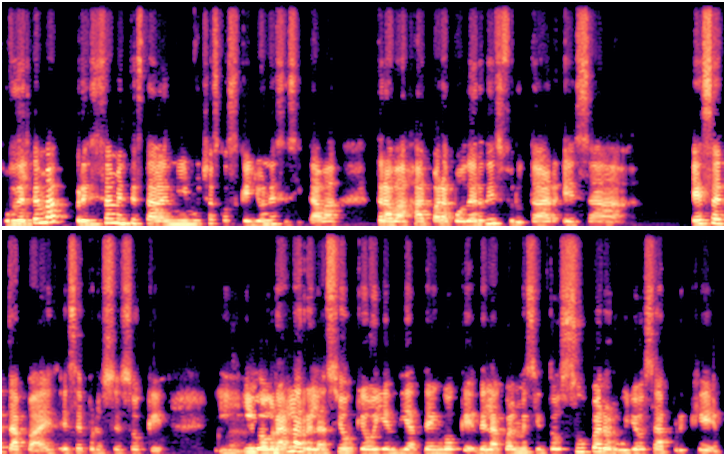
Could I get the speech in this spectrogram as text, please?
pues el tema precisamente estaba en mí, muchas cosas que yo necesitaba trabajar para poder disfrutar esa, esa etapa, e-, ese proceso que, y, y, lograr la relación que hoy en día tengo, que, de la cual me siento súper orgullosa porque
